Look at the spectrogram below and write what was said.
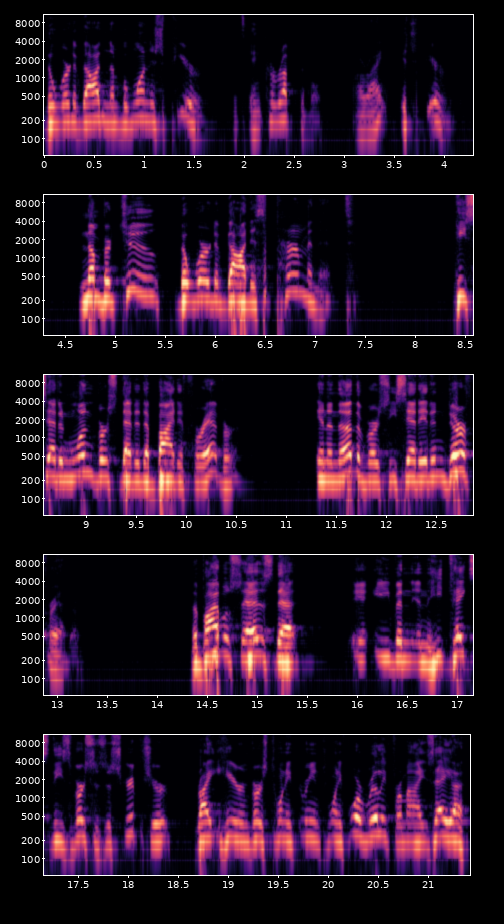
The Word of God, number one, is pure, it's incorruptible. All right? It's pure. Number two, the Word of God is permanent. He said in one verse that it abideth forever. In another verse, he said it endure forever. The Bible says that even, and he takes these verses of Scripture right here in verse 23 and 24, really from Isaiah,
